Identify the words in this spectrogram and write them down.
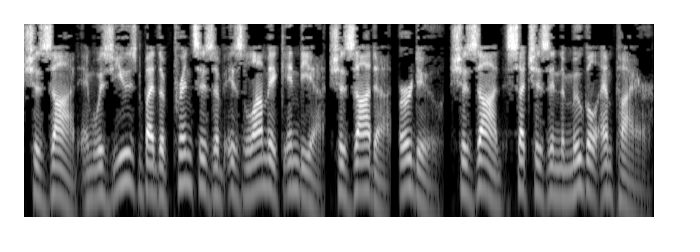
Shahzad and was used by the princes of Islamic India Shahzada, Urdu, Shahzad such as in the Mughal Empire.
